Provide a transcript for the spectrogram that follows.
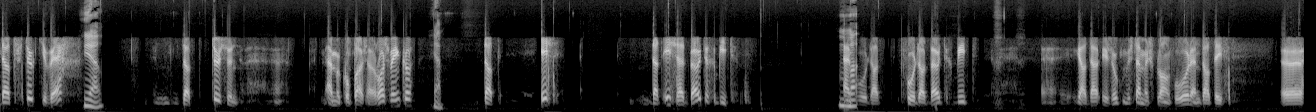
dat stukje weg, Ja. dat tussen uh, Emmen Kompas en Roswinkel, Ja. dat, is, dat is het buitengebied. En Maar, voor dat, voor dat buitengebied, eh, ja, daar is ook een bestemmingsplan voor. En dat is, eh,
